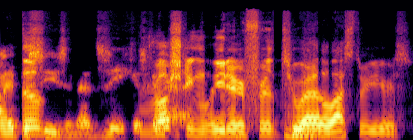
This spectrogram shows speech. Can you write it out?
type of season that Zeke is. gonna have. Rushing leader for Two mm-hmm. out of the last three years.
